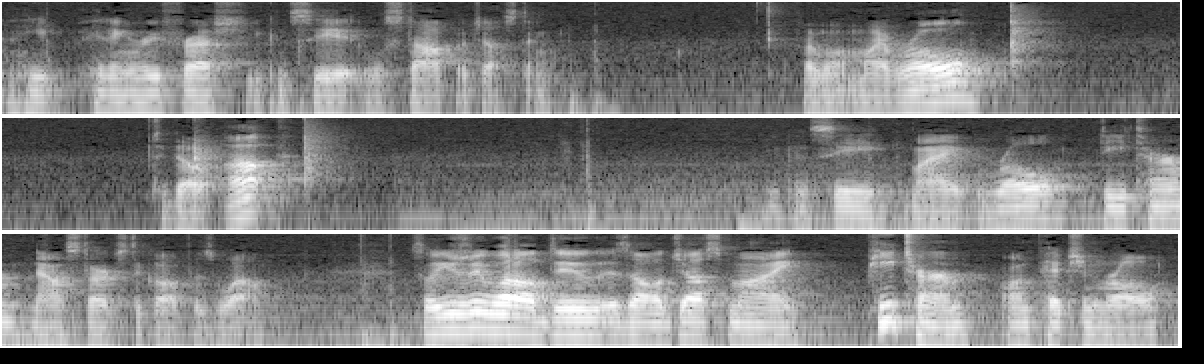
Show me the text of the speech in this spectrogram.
and hitting refresh, you can see it will stop adjusting. If I want my roll to go up, you can see my roll D term now starts to go up as well. So usually what I'll do is I'll adjust my P term on pitch and roll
